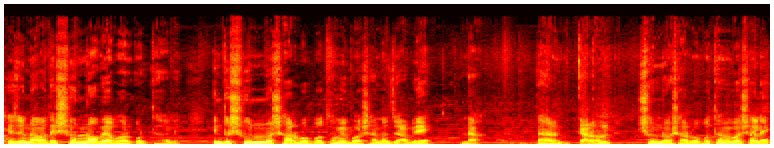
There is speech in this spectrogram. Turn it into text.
সেজন্য আমাদের শূন্যও ব্যবহার করতে হবে। কিন্তু শূন্য সর্বপ্রথমে বসানো যাবে না। তার কারণ শূন্য সর্বপ্রথমে বসালে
